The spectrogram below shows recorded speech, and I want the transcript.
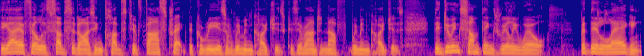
The AFL is subsidising clubs to fast track the careers of women coaches because there aren't enough women coaches. They're doing some things really well, but they're lagging.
